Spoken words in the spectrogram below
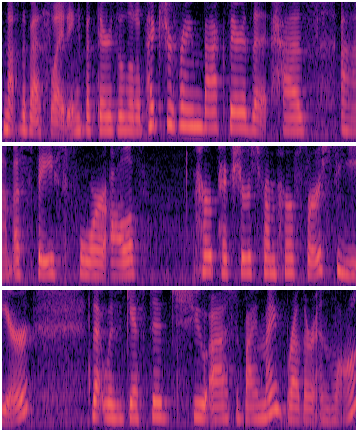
not the best lighting. But there's a little picture frame back there that has um, a space for all of her pictures from her first year that was gifted to us by my brother-in-law.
